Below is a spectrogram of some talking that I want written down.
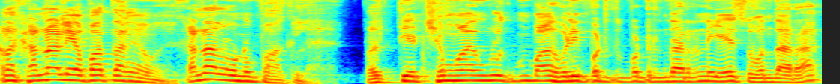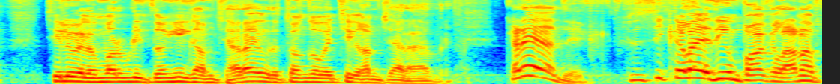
ஆனால் கண்ணாலியா பார்த்தாங்க அவங்க. கண்ணால் ஒன்றும் பார்க்கல. பிரத்யட்சமாக இவங்களுக்கு முன்பாக வெளிப்படுத்தப்பட்டிருந்தாருன்னு இயேசு வந்தாரா? சிலுவையில் மறுபடியும் தொங்கி காமிச்சாரா? இவர் தொங்க வச்சு காமிச்சாரா அவர்? கிடையாது. ஃபிசிக்கலாக எதையும் பார்க்கல. ஆனால்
